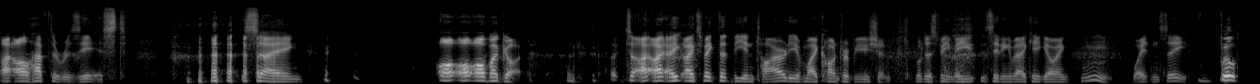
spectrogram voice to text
I, I'll have to resist saying, oh, oh, oh my god. So I, I, I expect that the entirety of my contribution will just be me sitting back here going, hmm, wait and see. Well,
